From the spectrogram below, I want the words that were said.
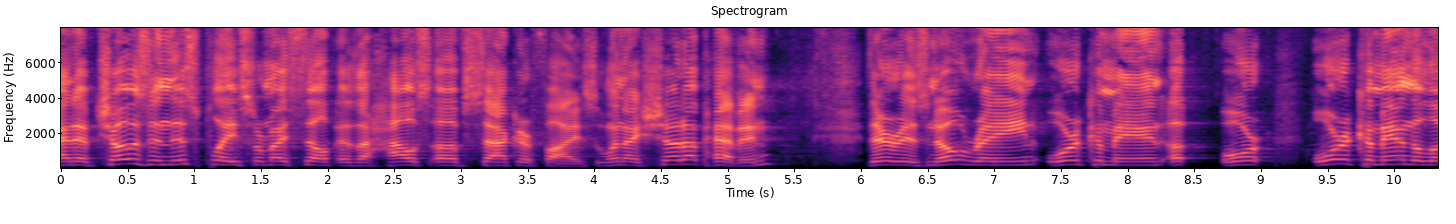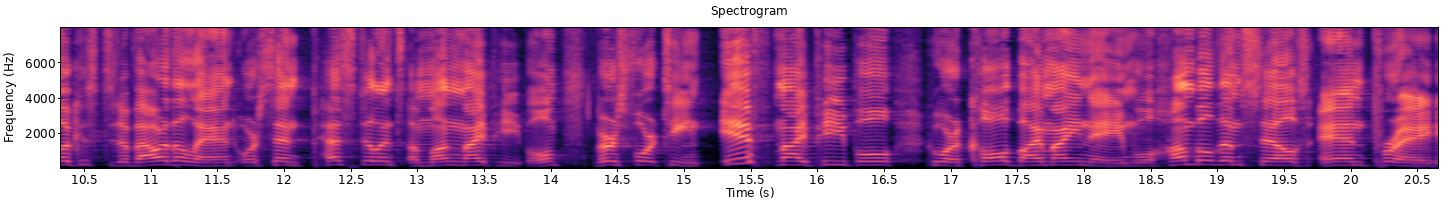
And have chosen this place for myself as a house of sacrifice. When I shut up heaven, there is no rain or command, uh, or or command the locust to devour the land, or send pestilence among my people. Verse 14 If my people who are called by my name will humble themselves and pray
